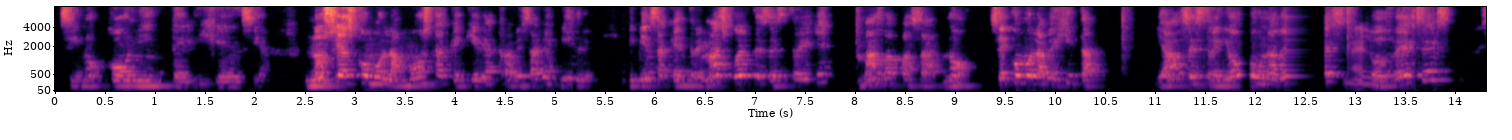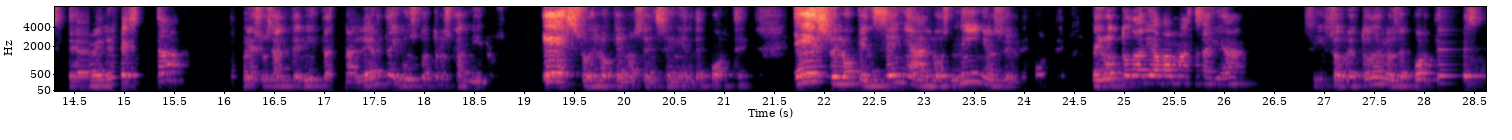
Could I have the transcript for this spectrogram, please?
sino con inteligencia. No seas como la mosca que quiere atravesar el vidrio y piensa que entre más fuerte se estrelle, más va a pasar. No, sé como la abejita. Ya se estrelló una vez, dos veces, se regresa, pone sus antenitas en alerta y busca otros caminos. Eso es lo que nos enseña el deporte. Eso es lo que enseña a los niños el deporte. Pero todavía va más allá. ¿sí? Sobre todo en los deportes,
